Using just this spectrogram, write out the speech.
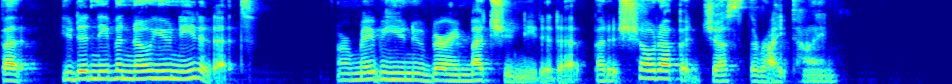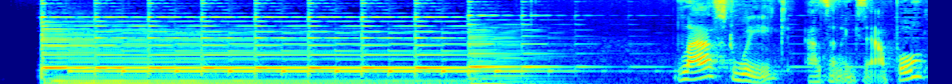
but you didn't even know you needed it. Or maybe you knew very much you needed it, but it showed up at just the right time. Last week, as an example,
